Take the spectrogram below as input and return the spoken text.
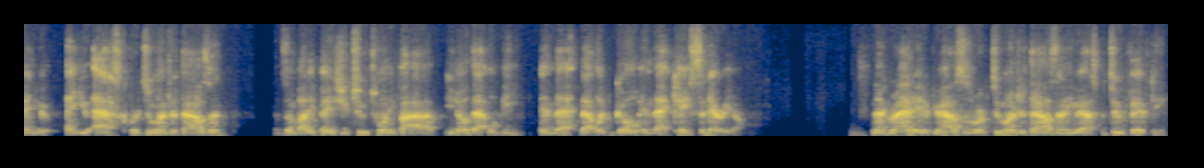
and you and you ask for two hundred thousand, and somebody pays you two twenty five, you know that will be in that that would go in that case scenario. Now, granted, if your house is worth two hundred thousand and you ask for two fifty,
